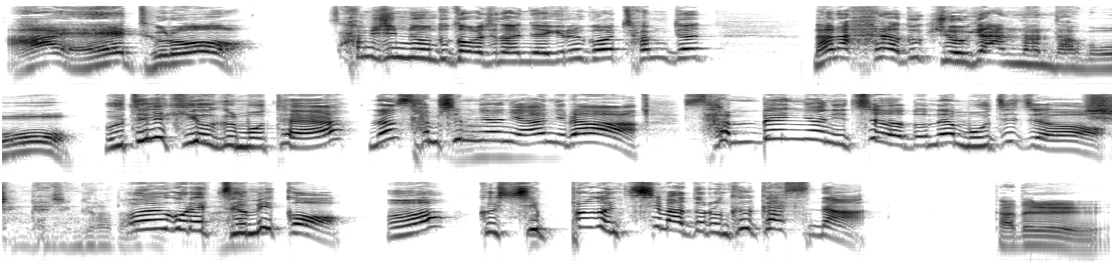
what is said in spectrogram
아, 애 들어. 30년도 더 지난 얘기를 그거 참 저, 나는 하나도 기억이 안 난다고. 어떻게 기억을 못해? 난 30년이 아니라 300년이 지나도 내못 잊어. 징글징글하다. 얼굴에 점 있고, 어? 그 시뻘건 치마도는 그 가스나. 다들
